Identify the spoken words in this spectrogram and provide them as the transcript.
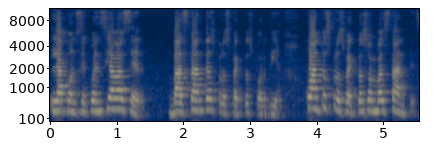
la consecuencia va a ser bastantes prospectos por día. ¿Cuántos prospectos son bastantes?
